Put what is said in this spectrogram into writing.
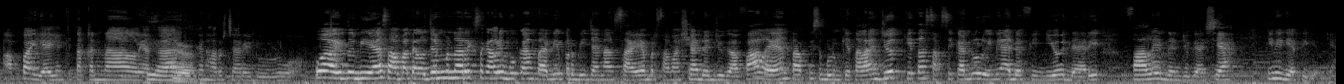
apa ya yang kita kenal ya Iya. kan Iya. mungkin harus cari dulu wah itu dia sahabat Eljan menarik sekali bukan tadi perbincangan saya bersama Syah dan juga Valen tapi sebelum kita lanjut kita saksikan dulu ini ada video dari Valen dan juga Syah ini dia videonya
